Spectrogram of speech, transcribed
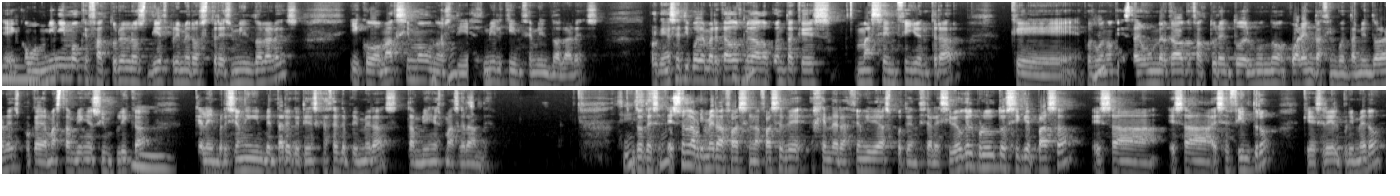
eh, mm. como mínimo que facturen los 10 primeros 3.000 dólares y como máximo unos 10.000, 15.000 dólares. Porque en ese tipo de mercados me he dado cuenta que es más sencillo entrar que, pues bueno, que está en un mercado que factura en todo el mundo 40, 50 mil dólares, porque además también eso implica mm. que la inversión en inventario que tienes que hacer de primeras también es más grande. Entonces, eso en la primera fase, en la fase de generación de ideas potenciales. Si veo que el producto sí que pasa esa, ese filtro, que sería el primero,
